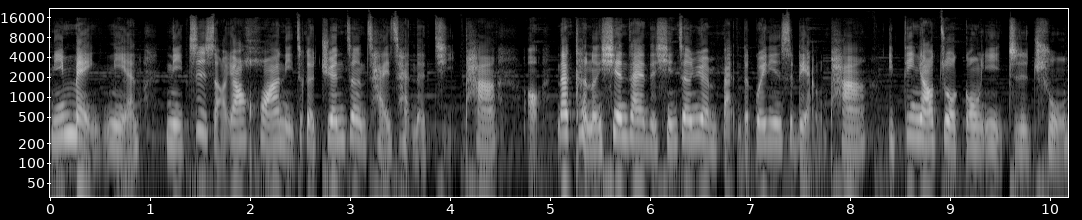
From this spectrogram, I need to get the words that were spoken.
你每年你至少要花你这个捐赠财产的几趴。哦，那可能现在的行政院版的规定是两趴，一定要做公益支出。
